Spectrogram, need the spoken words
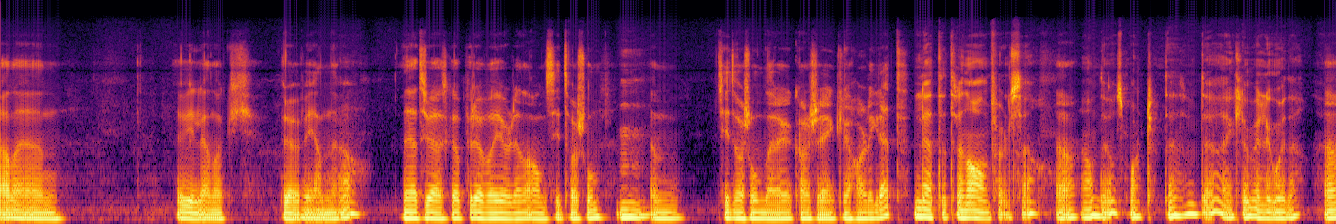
Ja, det, det vil jeg nok prøve igjen. Ja. Ja. Men jeg tror jeg skal prøve å gjøre det i en annen situasjon. En situasjon der jeg kanskje egentlig har det greit. Lete etter en annen følelse, ja. Ja. ja det er jo smart. Det, det er egentlig en veldig god idé. Ja,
